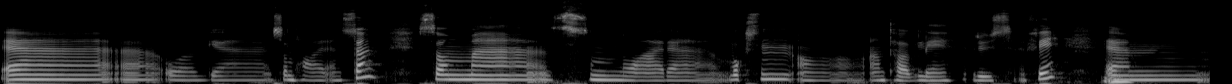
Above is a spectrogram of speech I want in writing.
Eh, eh, og eh, som har en sønn som, som nå er voksen og antagelig rusfri. Em,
